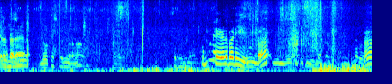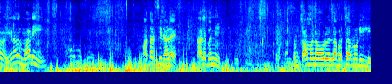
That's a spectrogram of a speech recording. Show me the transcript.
ಏನಂತಾರೆ? ಸುಮ್ಮನೆ ಹೇಳ್ಬೇಡಿ. ಹಾ? ಏನಾದ್ರು ಮಾಡಿ. ಮಾತಾಡ್ಸಿ ನಾಳೆ. ನಾಳೆ ಬನ್ನಿ. ನಮ್ಮ ಕಾಮಣ್ಣ ಅವರು ಎಲ್ಲ ಬರ್ತಾರೆ ನೋಡಿ ಇಲ್ಲಿ.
